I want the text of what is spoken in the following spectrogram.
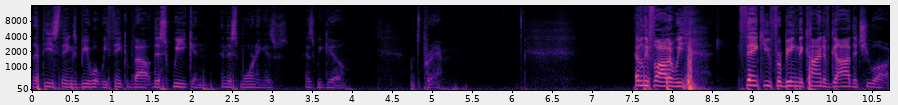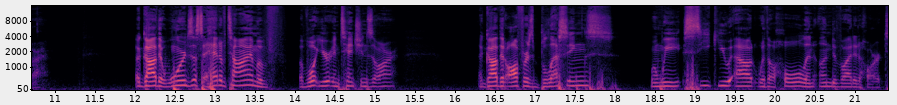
Let these things be what we think about this week and, and this morning as, as we go. Let's pray. Heavenly Father, we thank you for being the kind of God that you are. A God that warns us ahead of time of, of what your intentions are. A God that offers blessings when we seek you out with a whole and undivided heart.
